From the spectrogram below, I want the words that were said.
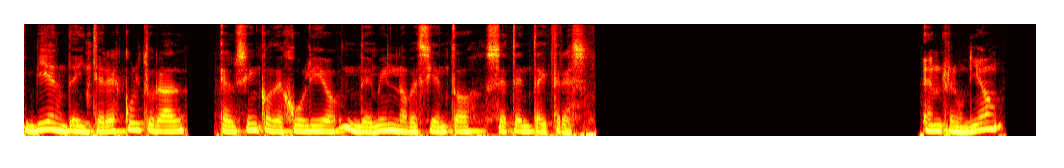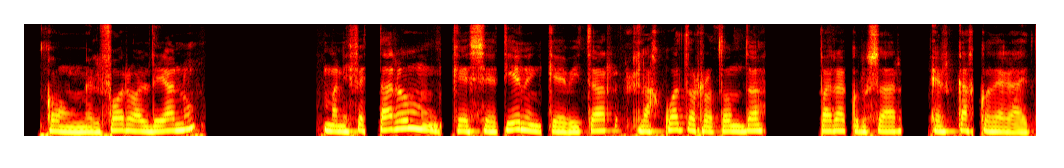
bien de interés cultural el 5 de julio de 1973. En reunión con el foro aldeano, manifestaron que se tienen que evitar las cuatro rotondas para cruzar el casco de Agaete.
